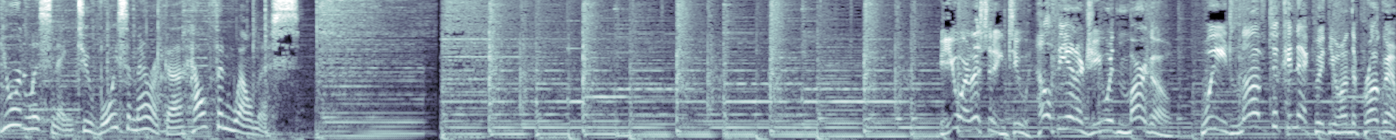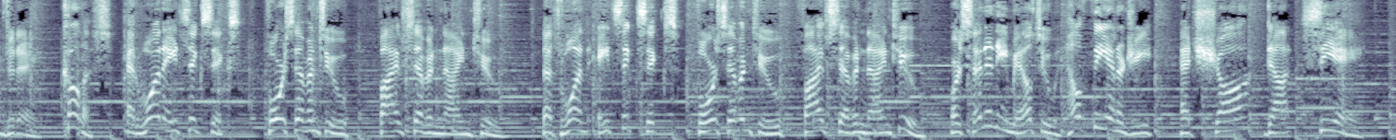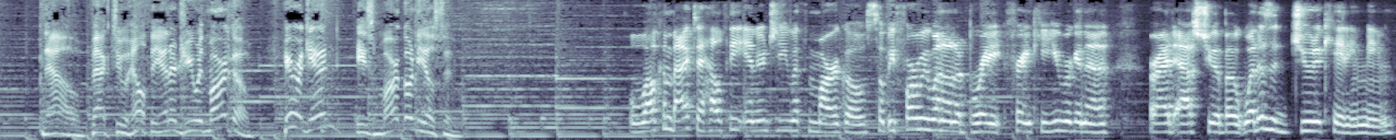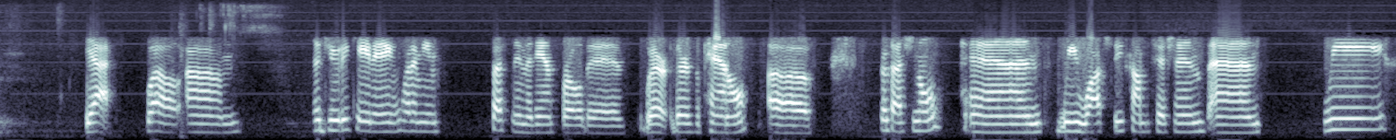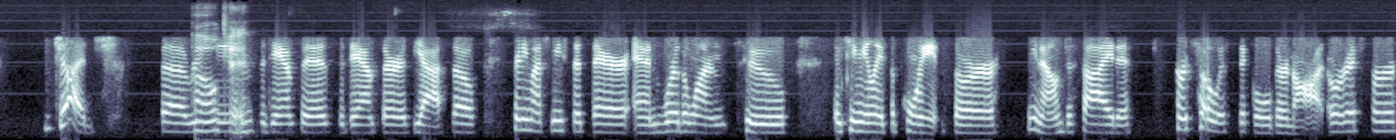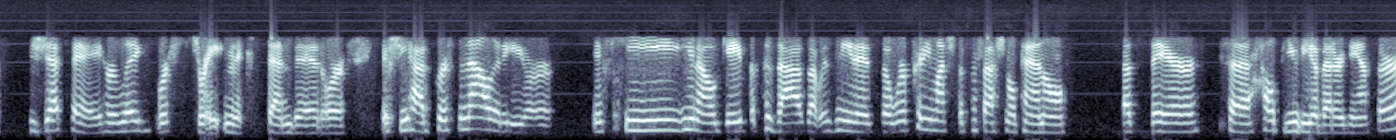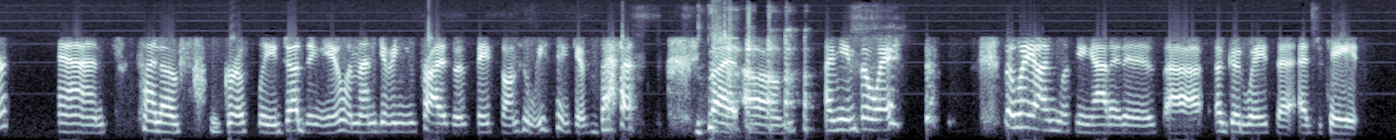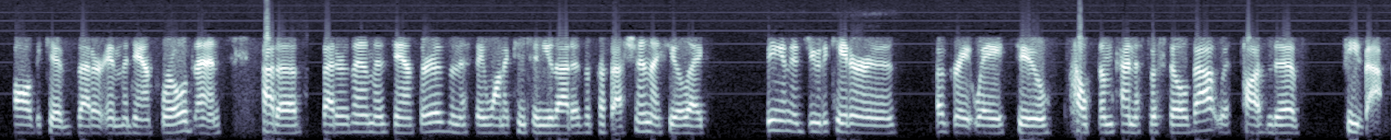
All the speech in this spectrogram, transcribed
You're listening to Voice America Health and Wellness. You are listening to Healthy Energy with Margo. We'd love to connect with you on the program today. Call us at 1 472 5792. That's 1 472 5792. Or send an email to healthyenergy at shaw.ca. Now, back to Healthy Energy with Margo. Here again is Margo Nielsen. Welcome back to Healthy Energy with Margo. So before we went on a break, Franki, you were going to, or I'd asked you about what does adjudicating mean? Yeah, well, um, adjudicating, what I mean, especially in the dance world, is where there's a panel of professionals and we watch these competitions and we judge the routines, oh, okay. the dances, the dancers. Yeah, so pretty much we sit there and we're the ones who accumulate the points or, you know, decide if her toe is sickled or not, or if her jete, her legs were straight and extended, or if she had personality, or if he, you know, gave the pizzazz that was needed. So we're pretty much the professional panel that's there to help you be a better dancer and kind of grossly judging you and then giving you prizes based on who we think is best. but um, I mean, the way the way I'm looking at it is uh, a good way to educate all the kids that are in the dance world and how to better them as dancers. And if they want to continue that as a profession, I feel like being an adjudicator is a great way to help them kind of fulfill that with positive feedback.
